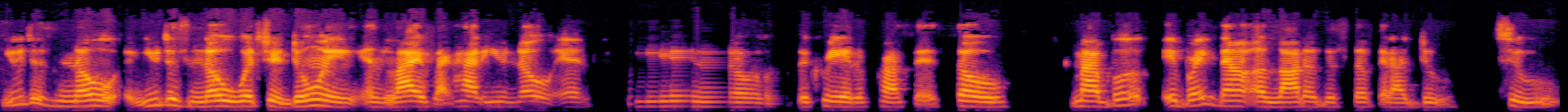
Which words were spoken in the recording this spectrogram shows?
you just know, you just know what you're doing in life. Like, how do you know? And, you know, the creative process. So, my book, it breaks down a lot of the stuff that I do to,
